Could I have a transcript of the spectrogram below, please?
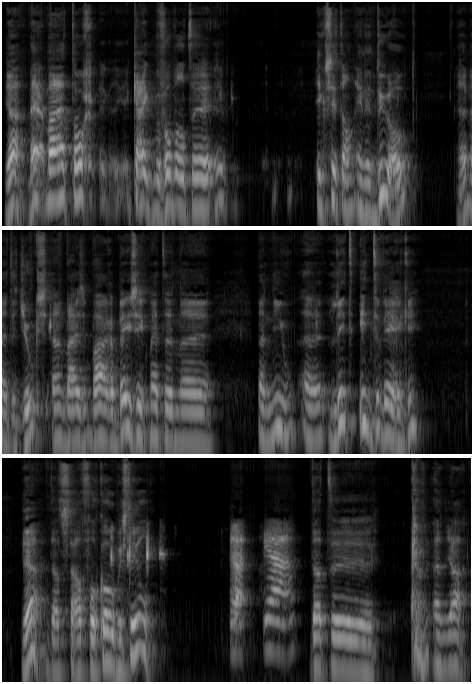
Ja, maar, maar toch, kijk bijvoorbeeld, uh, ik zit dan in een duo hè, met de Dukes en wij waren bezig met een, uh, een nieuw uh, lid in te werken. Ja, dat staat volkomen stil. Ja, ja. Dat, en ja,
